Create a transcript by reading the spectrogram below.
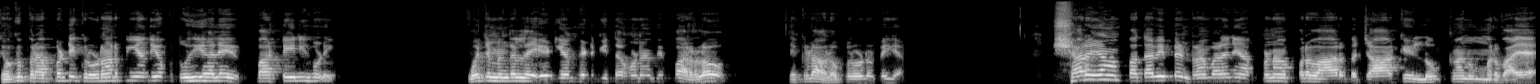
ਕਿਉਂਕਿ ਪ੍ਰਾਪਰਟੀ ਕਰੋੜਾਂ ਰੁਪਈਆਂ ਦੀ ਉਹ ਪਤੂਹੀ ਹਲੇ ਪਾਰਟੀ ਨਹੀਂ ਹੋਣੀ। ਉਹ ਚ ਮੰਦਰ ਲਈ ਏਟੀਐਮ ਫਿੱਟ ਕੀਤਾ ਹੋਣਾ ਵੀ ਭਰ ਲਓ ਤੇ ਕਢਾ ਲਓ ਕਰੋੜ ਰੁਪਈਆ। ਸ਼ਰਯਾਮ ਪਤਾ ਵੀ ਭਿੰਡਰਾਂ ਵਾਲੇ ਨੇ ਆਪਣਾ ਪਰਿਵਾਰ ਬਚਾ ਕੇ ਲੋਕਾਂ ਨੂੰ ਮਰਵਾਇਆ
